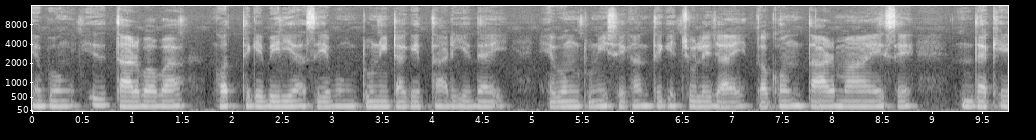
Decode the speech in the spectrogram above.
এবং তার বাবা ঘর থেকে বেরিয়ে আসে এবং টুনিটাকে তাড়িয়ে দেয় এবং টুনি সেখান থেকে চলে যায়। তখন তার মা এসে দেখে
